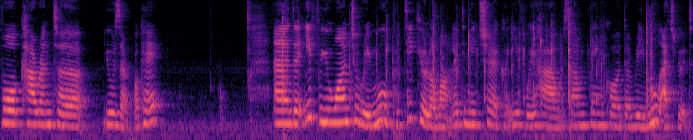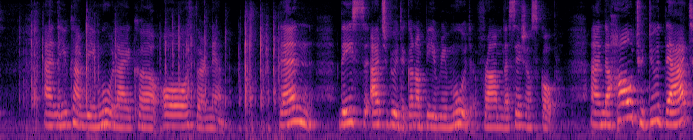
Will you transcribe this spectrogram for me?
for current uh, user, okay? And if you want to remove particular one, let me check if we have something called the remove attribute. And you can remove like uh, author name. Then this attribute gonna be removed from the session scope. And how to do that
